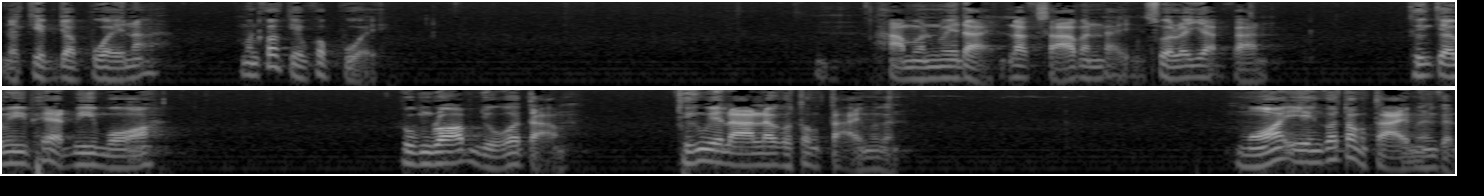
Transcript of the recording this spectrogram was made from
อย่าเก็บอย่าป่วยนะ มันก็เก็บก็ป่วย ห้ามมันไม่ได้ รักษามันได้ส่วนระยะการ ถึงจะมีแพทย์มีหมอ รุมล้อมอยู่ก็ตาม ถึงเวลาแล้วก็ต้องตายเหมือนกัน หมอเองก็ต้องตายเหมือนกัน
